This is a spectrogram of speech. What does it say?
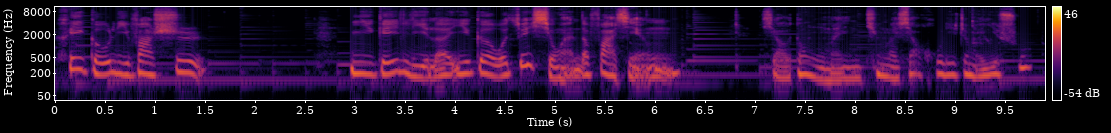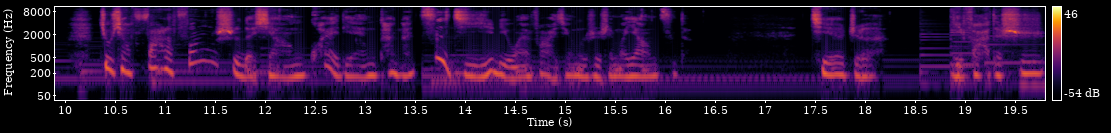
黑狗理发师，你给理了一个我最喜欢的发型。”小动物们听了小狐狸这么一说，就像发了疯似的，想快点看看自己理完发型是什么样子的。接着，理发的是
